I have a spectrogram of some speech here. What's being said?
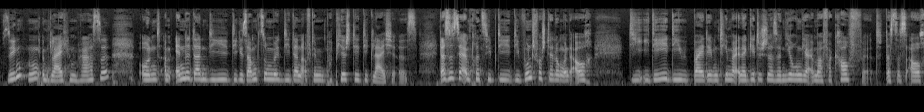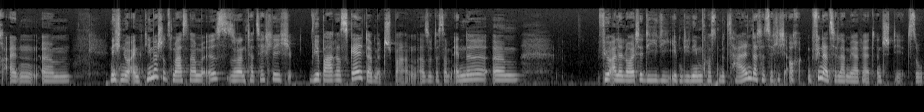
sinken im gleichen Maße und am Ende dann die, die Gesamtsumme, die dann auf dem Papier steht, die gleiche ist. Das ist ja im Prinzip die, die Wunschvorstellung und auch die Idee, die bei dem Thema energetische Sanierung ja immer verkauft wird, dass das auch ein ähm, nicht nur eine Klimaschutzmaßnahme ist, sondern tatsächlich wir bares Geld damit sparen. Also dass am Ende ähm, für alle Leute, die, die eben die Nebenkosten bezahlen, da tatsächlich auch ein finanzieller Mehrwert entsteht. So.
